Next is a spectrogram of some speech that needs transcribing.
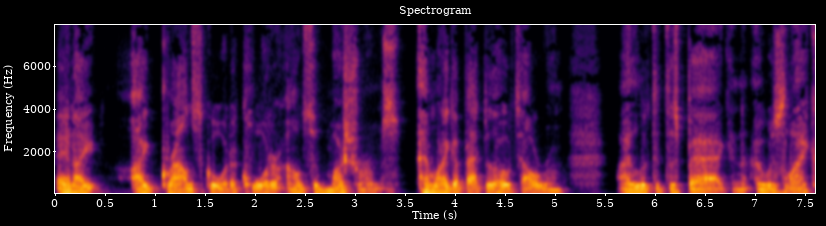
and I I ground scored a quarter ounce of mushrooms. And when I got back to the hotel room, I looked at this bag and I was like,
